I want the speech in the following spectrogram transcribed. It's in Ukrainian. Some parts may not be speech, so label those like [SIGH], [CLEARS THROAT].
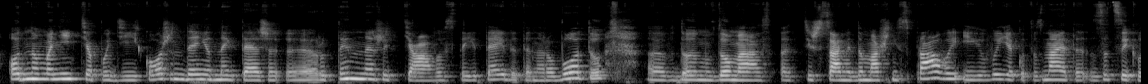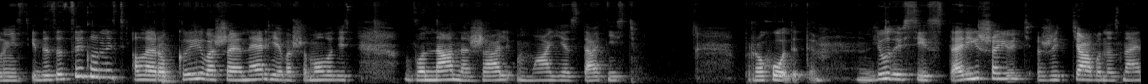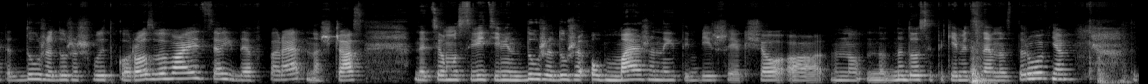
Одноманіття подій, кожен день одне й те ж, е, рутинне життя. Ви встаєте, йдете на роботу, е, вдома, вдома е, ті ж самі домашні справи, і ви, як ото знаєте, зацикленість. Іде зацикленість, але роки, ваша енергія, ваша молодість, вона, на жаль, має здатність проходити. Люди всі старішають, життя, воно, знаєте, дуже-дуже швидко розвивається, йде вперед. Наш час на цьому світі він дуже-дуже обмежений, тим більше, якщо ну, не досить таке міцне в здоров'я,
